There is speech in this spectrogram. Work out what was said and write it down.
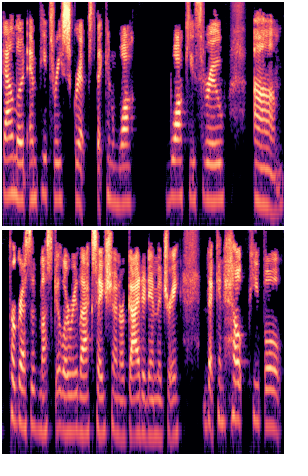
download mp3 scripts that can walk walk you through um, progressive muscular relaxation or guided imagery that can help people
